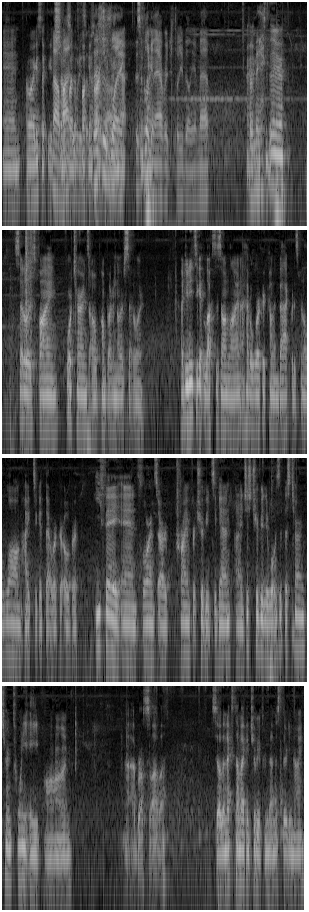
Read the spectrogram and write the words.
And oh, I guess I could get No, shot my- by the This fucking is This is like that. this is like an average three billion map. for Alright, me. to there. Settler's fine. Four turns, I'll pump out another settler. I do need to get Luxes online. I have a worker coming back, but it's been a long hike to get that worker over. Ife and Florence are prime for tributes again, and I just tributed, what was it this turn? Turn 28 on uh, Bratislava. So the next time I contribute from them is 39.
